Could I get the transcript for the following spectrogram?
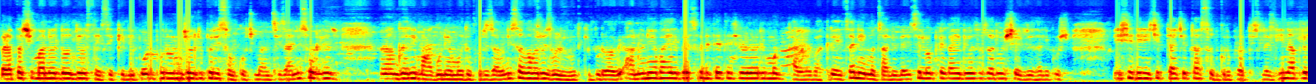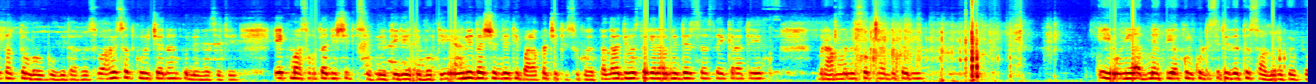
बाळापाशी मानव दोन दिवस त्याचे केले. पोट भरून जेवली परी संकोच माणसे आणि सोडले. घरी मागून या मधुपुरी जाऊन सगळी झोळी होत की बुडवावी. आणून या बाहेर बेसवली येते. शेळीवरी मग खाव्या भाकरी यायचा. नियम चालू यायचे लोकले काही दिवस सर्व शरीर झाले कुश निशी दिनी चित्ताचे तास सद्गुरू प्राप्तीला घेईन आपले फक्त भोगीदार स्वावे सद्गुरूचे चरण पुण्य नसायचे. एक मास होता निश्चित सुखली ती येते मूर्ती येऊन दर्शन देते बाळापाची ती सुख. आहे पंधरा दिवस तर गेल्यावर निर्देश असता. एक रात्री एक ब्राह्मण स्वप्नात तरी. येऊन अज्ञापी अकुल कुठे श्री दत्त स्वामी रूप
